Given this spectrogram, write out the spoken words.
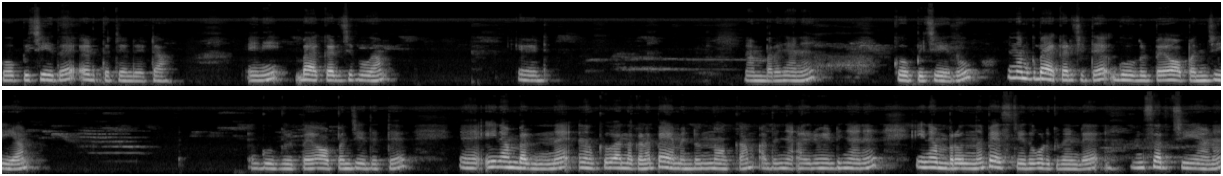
കോപ്പി ചെയ്ത് എടുത്തിട്ടുണ്ട് കേട്ടോ ഇനി ബാക്ക് അടിച്ച് പോകാം. നമ്പർ ഞാൻ കോപ്പി ചെയ്തു. ഇനി നമുക്ക് ബാക്ക് അടിച്ചിട്ട് ഗൂഗിൾ പേ ഓപ്പൺ ചെയ്യാം. ഗൂഗിൾ പേ ഓപ്പൺ ചെയ്തിട്ട് ഈ നമ്പറിൽ നിന്ന് നമുക്ക് വന്നിരിക്കുന്ന പേയ്മെന്റ് ഒന്ന് നോക്കാം. അത് ഞാൻ അതിന് വേണ്ടി ഞാൻ ഈ നമ്പർ ഒന്ന് പേസ്റ്റ് ചെയ്ത് കൊടുക്കുന്നുണ്ട്. ഒന്ന് സെർച്ച് ചെയ്യാണ്.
